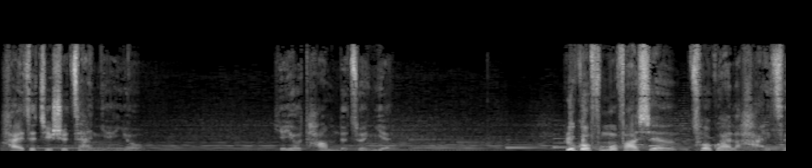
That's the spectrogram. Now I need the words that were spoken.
孩子即使再年幼，也有他们的尊严。如果父母发现错怪了孩子，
